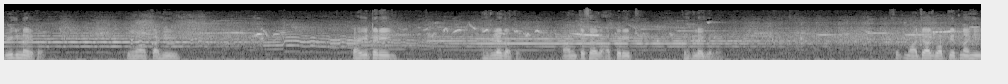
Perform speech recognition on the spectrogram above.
विघ्न येतं. किंवा काही काहीतरी घडलं जातं. आणि तसंच अपरीत घडलं गेलं. माझ्याच बाबतीत नाही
